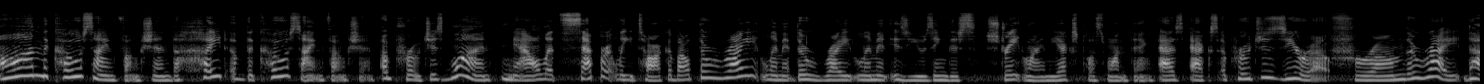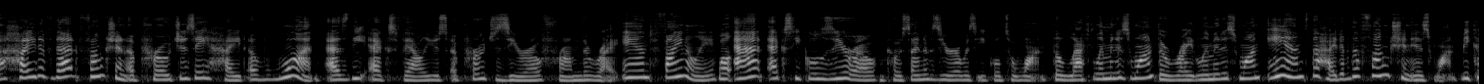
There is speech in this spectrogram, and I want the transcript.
On the cosine function, the height of the cosine function approaches 1. Now let's separately talk about the right limit. The right limit is using this straight line, the x plus 1 thing. As x approaches 0 from the right, the height of that function approaches a height of 1 as the x values approach 0 from the right. And finally, well, at x equals 0, cosine of 0 is equal to 1. The left limit is 1, the right limit is 1, and the height of the function is 1. Because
